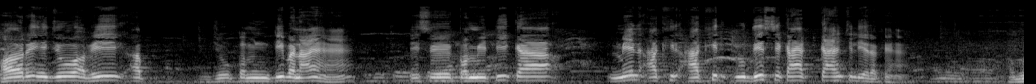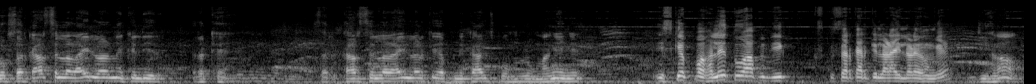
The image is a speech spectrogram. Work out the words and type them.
और ये जो अभी आप जो कम्युनिटी बनाए हैं इस कमेटी का मेन आखिर आखिर उद्देश्य क्या क्या के लिए रखे हैं? हम लोग सरकार से लड़ाई लड़ने के लिए रखे हैं। सरकार से लड़ाई लड़के अपने कार्य को हम लोग मांगेंगे। इसके पहले तो आप भी सरकार की लड़ाई लड़े होंगे? जी हाँ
